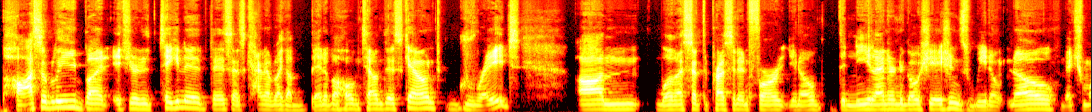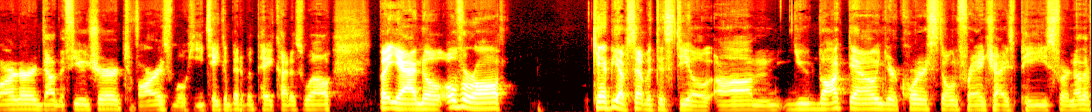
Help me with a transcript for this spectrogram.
possibly but if you're taking it this as kind of like a bit of a hometown discount great um, will that set the precedent for you know the Nylander negotiations? We don't know. Mitch Marner down the future. Tavares will he take a bit of a pay cut as well? But yeah, no. Overall, can't be upset with this deal. Um, you lock down your cornerstone franchise piece for another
